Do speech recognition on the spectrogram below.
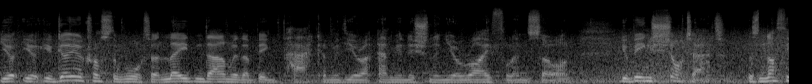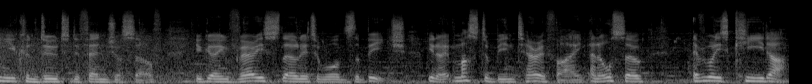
You're, you're, you're, going across the water laden down with a big pack and with your ammunition and your rifle and so on. You're being shot at. There's nothing you can do to defend yourself. You're going very slowly towards the beach. You know, it must have been terrifying. And also, everybody's keyed up.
